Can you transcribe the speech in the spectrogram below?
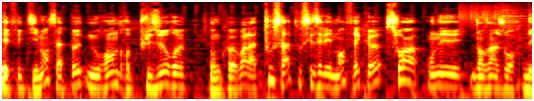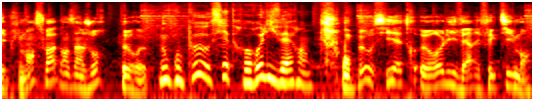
effectivement ça peut nous rendre plus heureux. Donc voilà, tout ça, tous ces éléments fait que soit on est dans un jour déprimant, soit dans un jour heureux. Donc on peut aussi être heureux l'hiver. On peut aussi être heureux l'hiver, effectivement.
